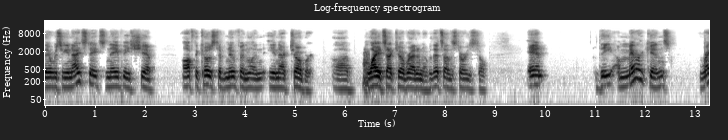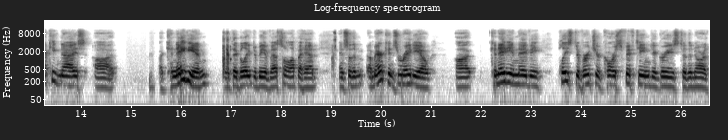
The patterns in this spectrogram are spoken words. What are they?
there was a United States Navy ship off the coast of Newfoundland in October. Uh, why it's October, I don't know, but that's how the story is told. And the Americans recognize uh, a Canadian, what they believe to be a vessel up ahead. And so the Americans radio uh, Canadian Navy, please divert your course 15 degrees to the north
